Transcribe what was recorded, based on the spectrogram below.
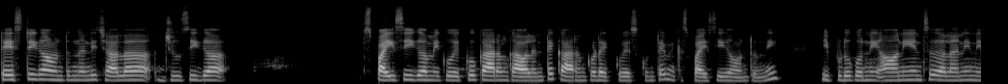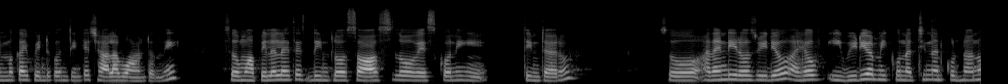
టేస్టీగా ఉంటుందండి చాలా జ్యూసీగా స్పైసీగా మీకు ఎక్కువ కారం కావాలంటే కారం కూడా ఎక్కువ వేసుకుంటే మీకు స్పైసీగా ఉంటుంది. ఇప్పుడు కొన్ని ఆనియన్స్ అలానే నిమ్మకాయ పిండుకొని తింటే చాలా బాగుంటుంది. సో మా పిల్లలైతే దీంట్లో సాస్లో వేసుకొని తింటారు. సో అదండి ఈరోజు వీడియో. ఐ హోప్ ఈ వీడియో మీకు నచ్చింది అనుకుంటున్నాను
